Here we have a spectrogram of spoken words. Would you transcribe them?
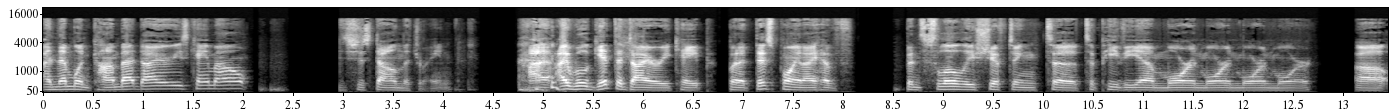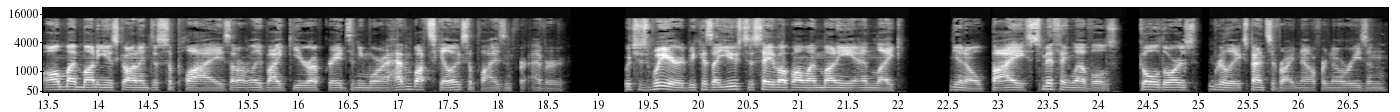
and then when Combat Diaries came out, it's just down the drain. I I will get the diary cape, but at this point, I have been slowly shifting to to PVM more and more and more and more. Uh, all my money has gone into supplies. I don't really buy gear upgrades anymore. I haven't bought scaling supplies in forever, which is weird because I used to save up all my money and like, you know, buy smithing levels. Gold ore is really expensive right now for no reason.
